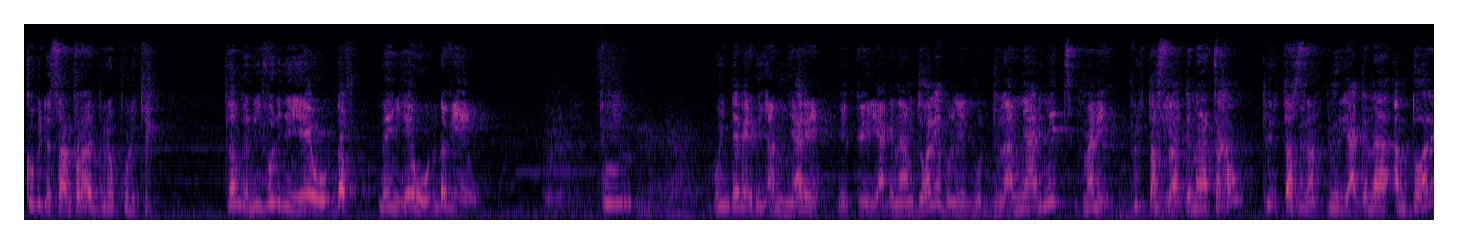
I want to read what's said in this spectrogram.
comité central bureau politique xam nga ni il faut nit ñi yeewu dof nañ yeewu ndof yeewu. pur buñ demee duñu am ñaari nit mais pur yàgg naa am doole bu leen bu duna am ñaari nit ma ne pur tas na yàgg naa taxaw pur tas na pur yàgg naa am doole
